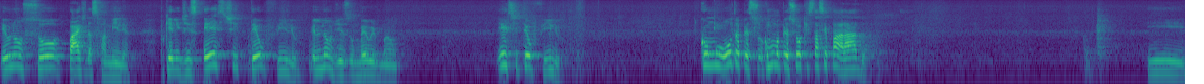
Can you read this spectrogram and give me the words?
Eu não sou parte dessa família. Porque ele diz: Este teu filho. Ele não diz o meu irmão. Este teu filho. Como outra pessoa, como uma pessoa que está separado. E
